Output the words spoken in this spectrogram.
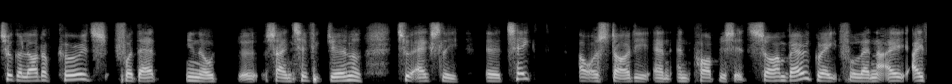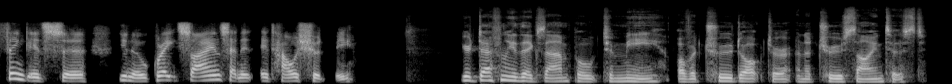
took a lot of courage for that, you know, uh, scientific journal to actually uh, take our study and, and publish it. So I'm very grateful, and I, I think it's uh, you know great science and it, it how it should be. You're definitely the example to me of a true doctor and a true scientist.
